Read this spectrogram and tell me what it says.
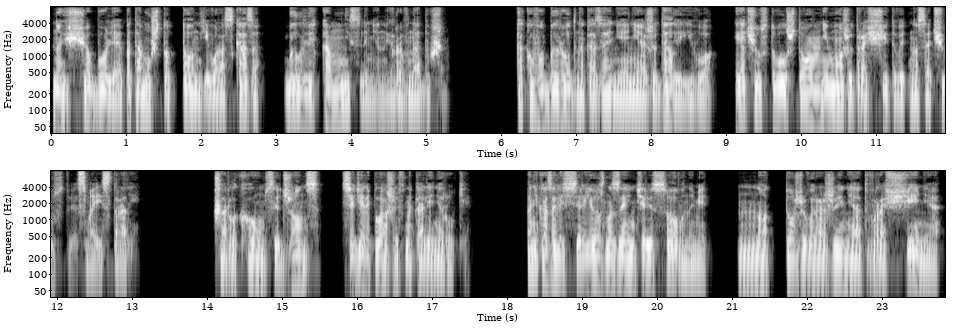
но еще более потому, что тон его рассказа был легкомысленен и равнодушен. Какого бы рода наказания не ожидало его, я чувствовал, что он не может рассчитывать на сочувствие с моей стороны. Шерлок Холмс и Джонс сидели, положив на колени руки. Они казались серьезно заинтересованными, но то же выражение отвращения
